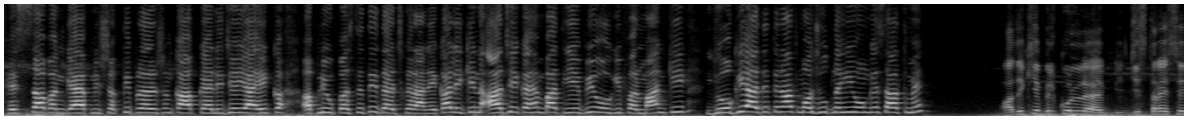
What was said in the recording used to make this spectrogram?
हिस्सा बन गया है अपनी शक्ति प्रदर्शन का आप कह लीजिए या एक अपनी उपस्थिति दर्ज कराने का। लेकिन आज एक अहम बात ये भी होगी फरमान की योगी आदित्यनाथ मौजूद नहीं होंगे साथ में। देखिए बिल्कुल जिस तरह से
